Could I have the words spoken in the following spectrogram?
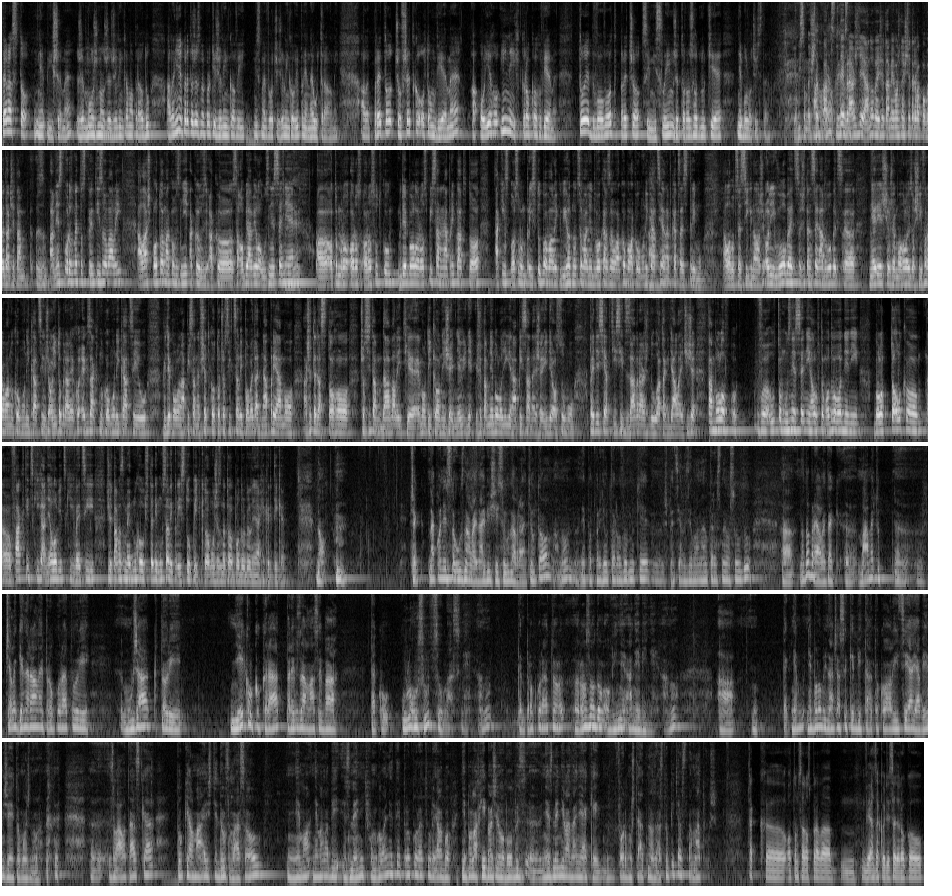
Teraz to nepíšeme, že možno, že Žilinka má pravdu, ale nie preto, že sme proti Žilinkovi, my sme voči Žilinkovi úplne neutrálni, ale preto, čo všetko o tom vieme a o jeho iných krokoch vieme. To je dôvod, prečo si myslím, že to rozhodnutie nebolo čisté. Ja by som ešte, Áno, pardon, jasne, k tej vražde Janovej, že tam je možno ešte treba povedať, že tam, a neskôr sme to skritizovali, ale až potom, ako, vzni, ako, ako sa objavilo uznesenie o, o tom o, o rozsudku, kde bolo rozpísané napríklad to, akým spôsobom pristupovali k vyhodnocovaniu dôkazov, ako bola komunikácia Áno. napríklad cez streamu alebo cez signál, že oni vôbec, že ten Senát vôbec e, neriešil, že mohlo ísť o šifrovanú komunikáciu, že oni to brali ako exaktnú komunikáciu, kde bolo napísané všetko to, čo si chceli povedať napriamo a že teda z toho, čo si tam dávali tie emo emotikóny, že, ne, ne, že tam nebolo nikde napísané, že ide o sumu 50 tisíc za vraždu a tak ďalej. Čiže tam bolo v, v, v tom uznesení alebo v tom odôvodnení bolo toľko e, faktických a nelogických vecí, že tam sme jednoducho už vtedy museli pristúpiť k tomu, že sme to podrobili nejaké kritike. No, však nakoniec to uznal aj Najvyšší súd a vrátil to, áno, nepotvrdil to rozhodnutie špecializovaného trestného súdu. No dobre, ale tak e, máme tu e, v čele generálnej prokuratúry muža, ktorý niekoľkokrát prevzal na seba takú úlohu súdcu vlastne. Áno? Ten prokurátor rozhodol o vine a nevine. Áno? A tak ne, nebolo by na čase, keby táto koalícia, ja viem, že je to možno zlá otázka, pokiaľ má ešte dosť hlasov, nemala by zmeniť fungovanie tej prokuratúry? Alebo nebola chyba, že ho vôbec e, nezmenila na nejaké formu štátneho zastupiteľstva? Matúš? Tak e, o tom sa rozpráva viac ako 10 rokov, e,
